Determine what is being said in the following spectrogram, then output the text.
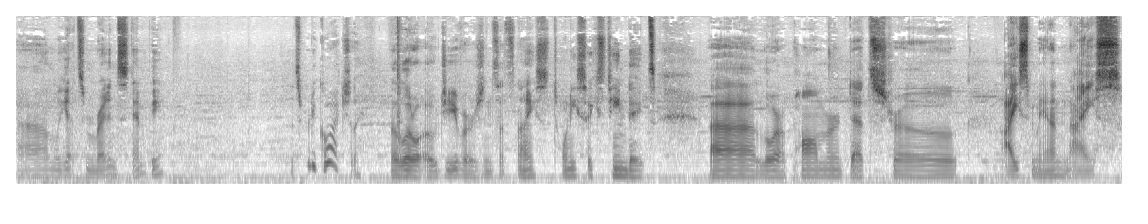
Um, we got some Ren and Stimpy. That's pretty cool actually. The little OG versions, that's nice. 2016 dates. Uh, Laura Palmer, Deathstroke, Iceman, nice.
